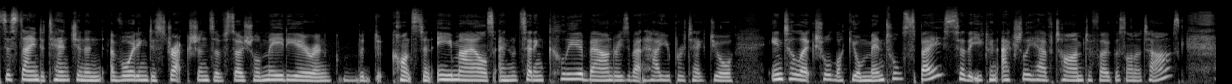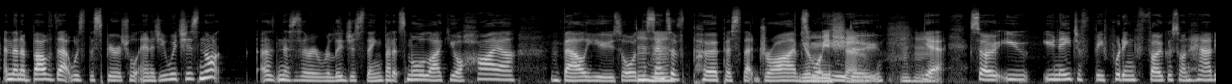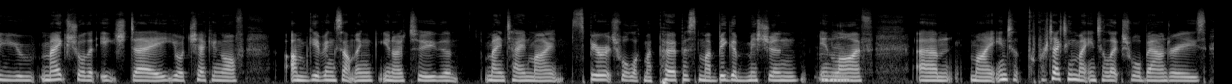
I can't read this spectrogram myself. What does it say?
sustained attention and avoiding distractions of social media and b- constant emails and setting clear boundaries about how you protect your intellectual like your mental space so that you can actually have time to focus on a task and then above that was the spiritual energy which is not a necessarily religious thing, but it's more like your higher values or the mm-hmm. sense of purpose that drives Your what mission. you do. Mm-hmm. Yeah. So you you need to be putting focus on how do you make sure that each day you're checking off. I'm giving something, you know, to the maintain my spiritual, like my purpose, my bigger mission in life, um, my inte- protecting my intellectual boundaries,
